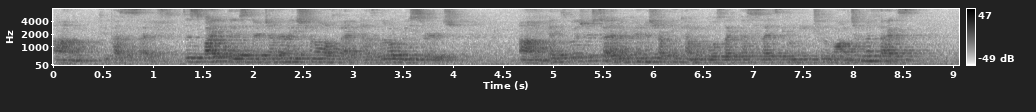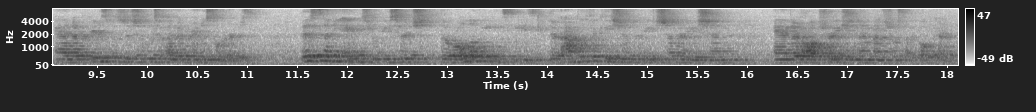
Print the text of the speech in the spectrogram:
um, to pesticides. Despite this, their generational effect has little research. Um, exposures to endocrine disrupting chemicals like pesticides can lead to long-term effects and a predisposition to endocrine disorders. This study aims to research the role of EDCs, their amplification for each generation, and their alteration in menstrual cycle characteristics.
